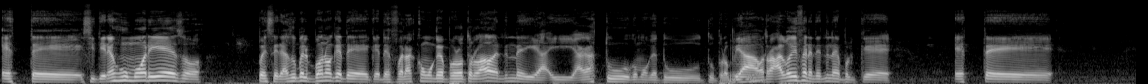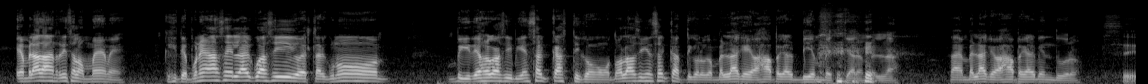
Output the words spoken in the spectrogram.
este, si tienes humor y eso, pues sería súper bueno que te, que te fueras como que por otro lado, ¿entiendes? Y, y hagas tu, como que tu, tu propia, otra, algo diferente, ¿entiendes? Porque, este, en verdad dan risa los memes. Que si te pones a hacer algo así, o hasta algunos videos o algo así bien sarcástico, como todo lo así bien sarcástico, lo que en verdad que vas a pegar bien bestial, en verdad. O sea, en verdad que vas a pegar bien duro. Sí. Sí,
